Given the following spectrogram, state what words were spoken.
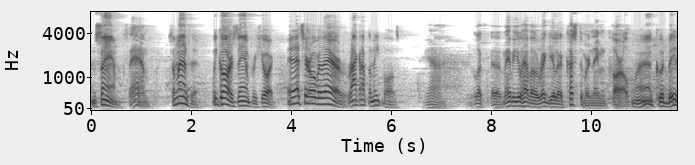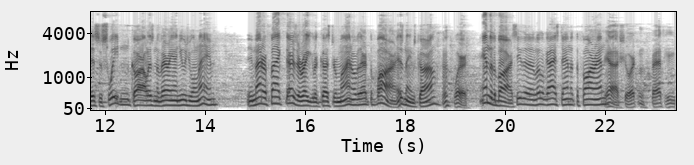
and Sam. Sam? Samantha. We call her Sam for short. That's her over there, racking up the meatballs. Yeah. Look, uh, maybe you have a regular customer named Carl. Well, could be. This is Sweden. Carl isn't a very unusual name. As a matter of fact, there's a regular customer of mine over there at the bar. His name's Carl. Huh? Where? End of the bar. See the little guy standing at the far end? Yeah, short and fat. He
